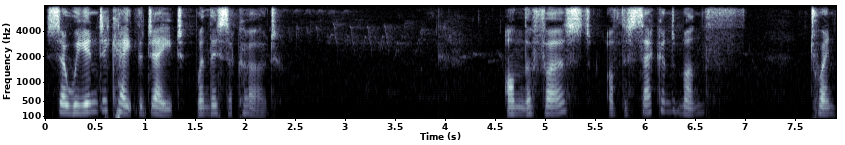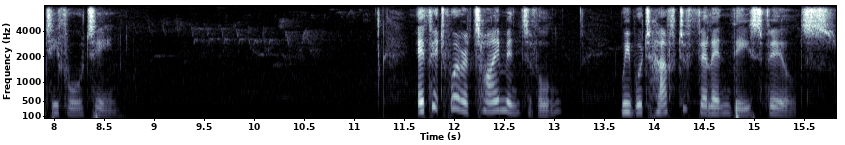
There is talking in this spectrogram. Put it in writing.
So we indicate the date when this occurred. on the first of the second month, 2014. If it were a time interval, we would have to fill in these fields.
